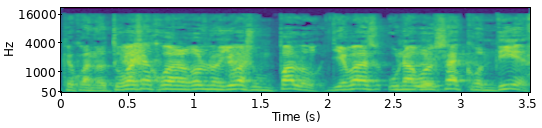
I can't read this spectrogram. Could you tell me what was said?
que cuando tú vas a jugar al golf no llevas un palo, llevas una bolsa con 10.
